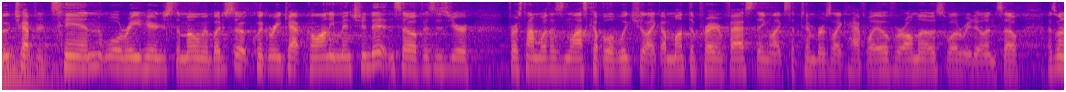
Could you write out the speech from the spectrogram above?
Luke chapter 10, we'll read here in just a moment, but just a quick recap. Kalani mentioned it, and so if this is your first time with us in the last couple of weeks, you're like a month of prayer and fasting, like September's like halfway over almost. What are we doing? So I just want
